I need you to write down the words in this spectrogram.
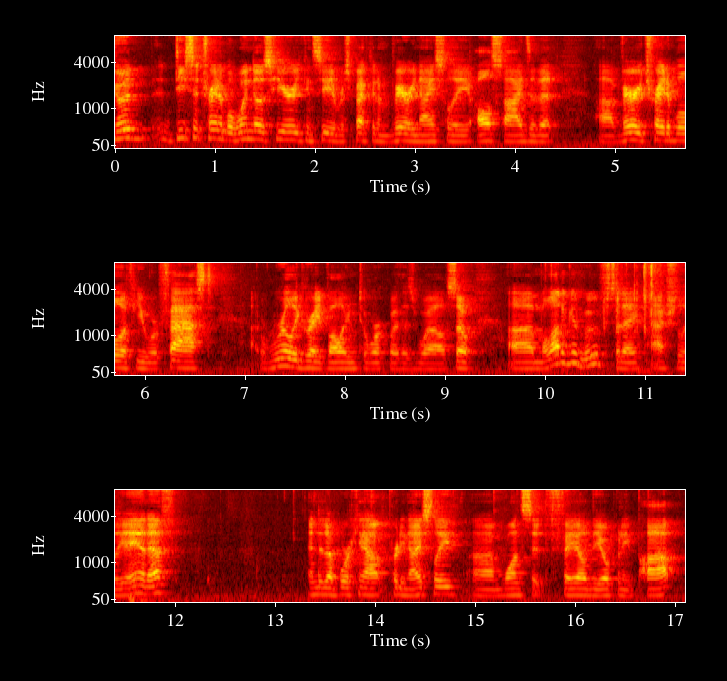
good decent tradable windows here you can see it respected them very nicely all sides of it uh, very tradable if you were fast uh, really great volume to work with as well so um, a lot of good moves today actually ANF ended up working out pretty nicely um, once it failed the opening pop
